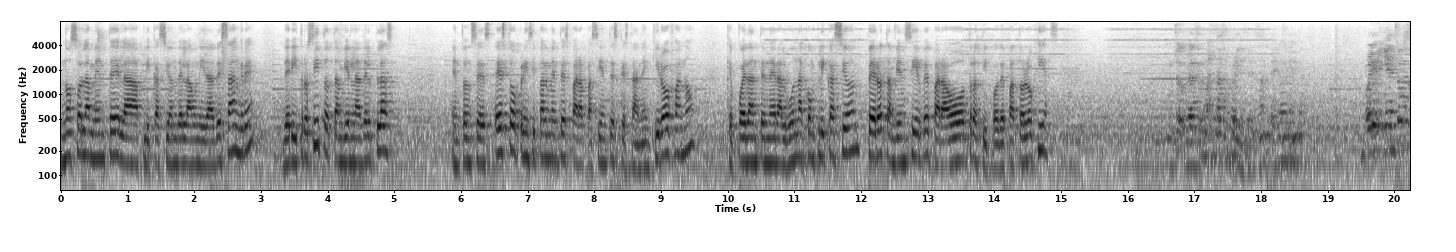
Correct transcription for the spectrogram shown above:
no solamente la aplicación de la unidad de sangre, de eritrocito, también la del plasma. Entonces, esto principalmente es para pacientes que están en quirófano, que puedan tener alguna complicación, pero también sirve para otro tipo de patologías. Muchas gracias, está súper interesante. Oye, y entonces,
